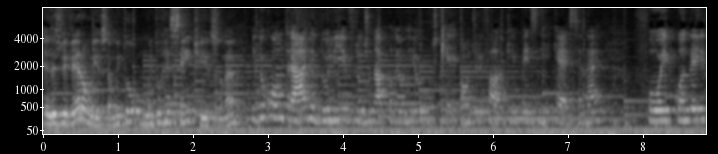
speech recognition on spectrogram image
eles viveram isso, é muito muito recente isso, né? E do contrário do livro de Napoleão Hill, que, onde ele fala quem pensa enriquece, né? Foi quando ele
